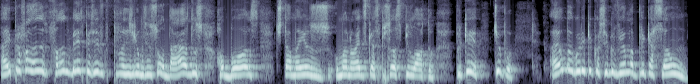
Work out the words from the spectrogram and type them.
aí para falando, falando bem específico, para fazer digamos assim soldados, robôs de tamanhos humanoides que as pessoas pilotam. Porque, tipo, aí é um bagulho que eu consigo ver uma aplicação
